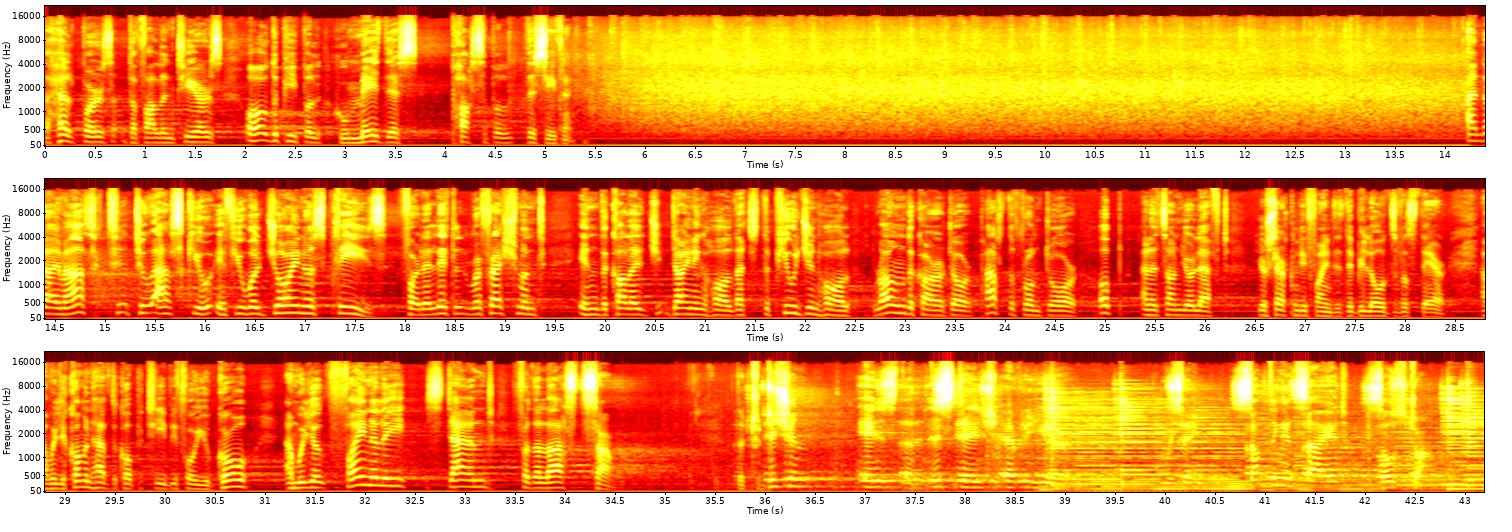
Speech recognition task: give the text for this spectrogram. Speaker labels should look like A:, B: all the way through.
A: the helpers, the volunteers, all the people who made this possible this evening. And I'm asked to ask you if you will join us, please, for a little refreshment in the college dining hall. That's the Pugin Hall, round the corridor, past the front door, up, and it's on your left. You'll certainly find it. There'll be loads of us there. And will you come and have the cup of tea before you go? And will you finally stand for the last song? The tradition is that at this stage every year we sing Something Inside So Strong.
